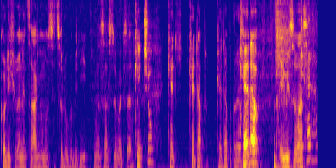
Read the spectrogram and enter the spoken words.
Konnte ich früher nicht sagen, man musste zur Logopädie. Was hast du immer gesagt? Ketchup? Ket Ketchup? Ketchup oder so? Ketchup? Irgendwie sowas. Ketchup?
